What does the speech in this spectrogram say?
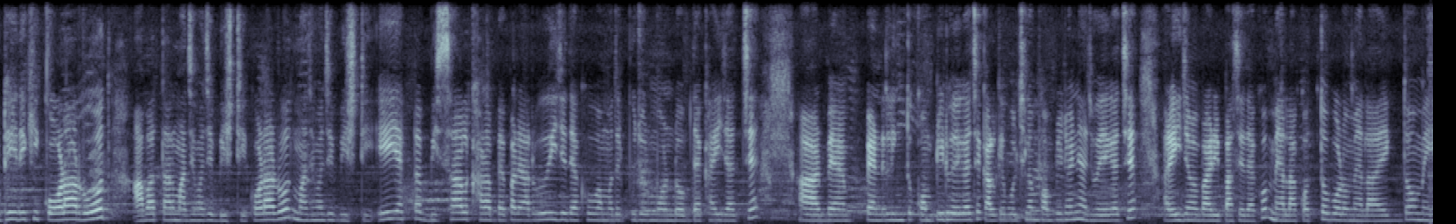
উঠেই দেখি কড়া রোদ আবার তার মাঝে মাঝে বৃষ্টি। কড়া রোদ মাঝে মাঝে বৃষ্টি। এই একটা বিশাল খারাপ ব্যাপারে। আর ওই যে দেখো আমাদের পুজোর মণ্ডপ দেখাই যাচ্ছে। আর প্যান্ডেলিং তো কমপ্লিট হয়ে গেছে। কালকে বলছিলাম কমপ্লিট হয়নি আজ হয়ে গেছে। আর এই যে আমার বাড়ির পাশে দেখো মেলা। কত বড় মেলা। একদম এই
